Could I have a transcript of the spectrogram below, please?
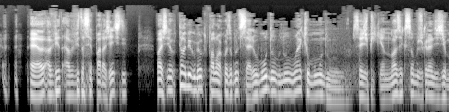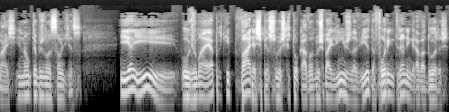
é, a vida, a vida separa a gente. Mas eu tenho um amigo meu que fala uma coisa muito séria. O mundo, não é que o mundo seja pequeno, nós é que somos grandes demais e não temos noção disso. E aí houve uma época que várias pessoas que tocavam nos bailinhos da vida foram entrando em gravadoras.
